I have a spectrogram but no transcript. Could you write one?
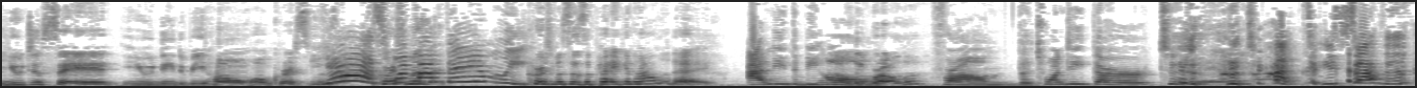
You just said you need to be home on Christmas. Yes, Christmas, with my family. Christmas is a pagan holiday. I need to be home roller. from the 23rd to the 27th,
